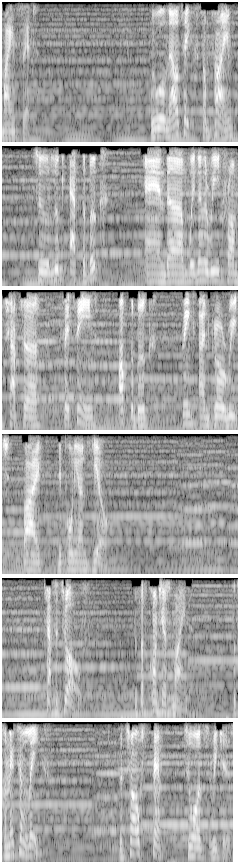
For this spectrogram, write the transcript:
mindset. We will now take some time to look at the book and uh, we're going to read from chapter 13 of the book Think and Grow Rich by Napoleon Hill. Chapter 12 The Subconscious Mind The Connecting Link The 12th Step Towards Riches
